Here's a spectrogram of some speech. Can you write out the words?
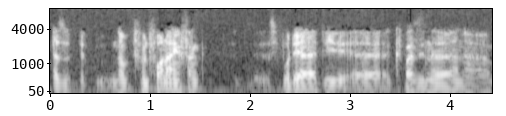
also äh, von vorne angefangen, es wurde ja die äh, quasi eine, eine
